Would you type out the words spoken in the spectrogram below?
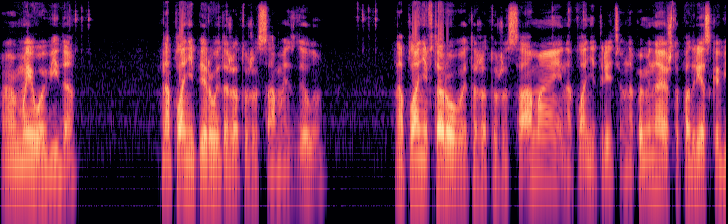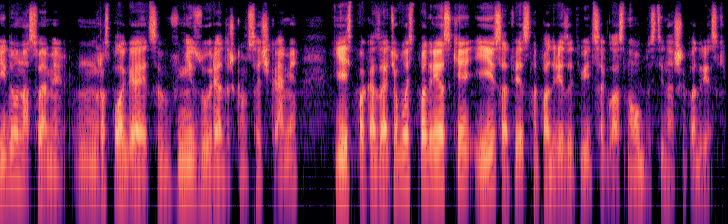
э, моего вида. На плане первого этажа то же самое сделаю. На плане второго этажа то же самое и на плане третьего. Напоминаю, что подрезка вида у нас с вами располагается внизу рядышком с очками. Есть показать область подрезки и, соответственно, подрезать вид согласно области нашей подрезки.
